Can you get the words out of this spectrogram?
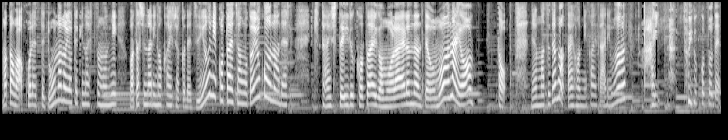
またはこれってどうなのよ的な質問に私なりの解釈で自由に答えちゃおうというコーナーです。期待している答えがもらえるなんて思わないよ。と年末でも台本に書いてあります。はい。ということで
